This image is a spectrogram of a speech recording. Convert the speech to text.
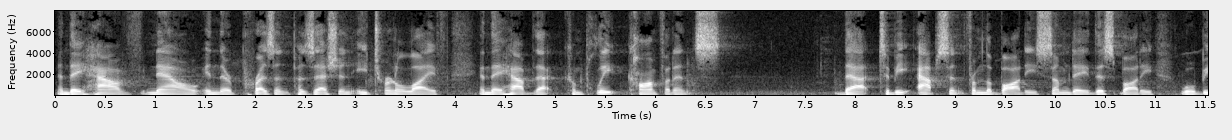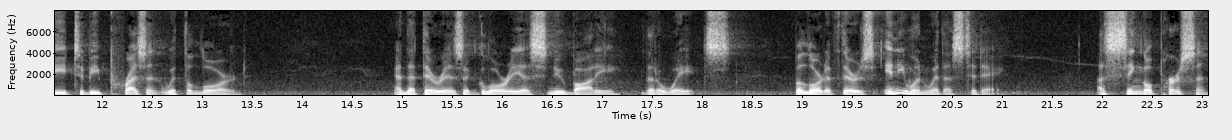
And they have now in their present possession eternal life. And they have that complete confidence that to be absent from the body someday, this body will be to be present with the Lord. And that there is a glorious new body that awaits. But Lord, if there's anyone with us today, a single person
